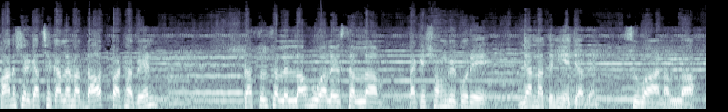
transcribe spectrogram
মানুষের কাছে কালেমার দাওয়াত পাঠাবেন, রাসুল সাল্লাল্লাহু আলাইসাল্লাম তাকে সঙ্গে করে জান্নাতে নিয়ে যাবেন। সুবহানাল্লাহ।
